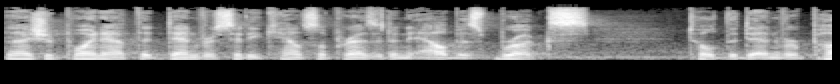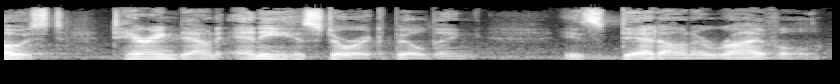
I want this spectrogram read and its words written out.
And I should point out that Denver City Council President Albus Brooks told the Denver Post tearing down any historic building is dead on arrival.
